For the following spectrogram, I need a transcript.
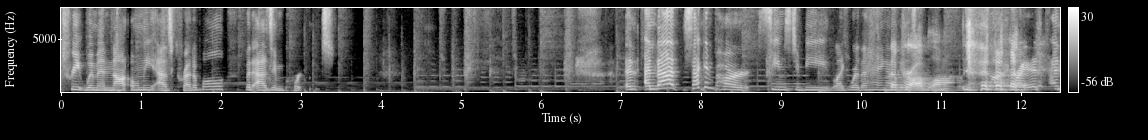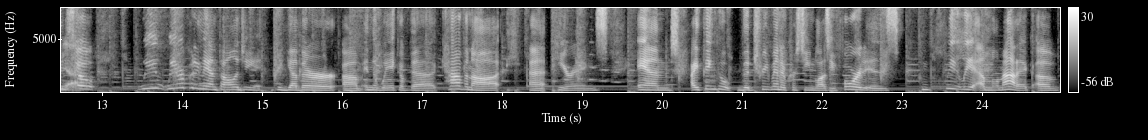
treat women not only as credible but as important. And and that second part seems to be like where the hang the problem. time, right? And, and yeah. so we we were putting the anthology together um, in the wake of the Kavanaugh uh, hearings, and I think the, the treatment of Christine Blasey Ford is completely emblematic of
